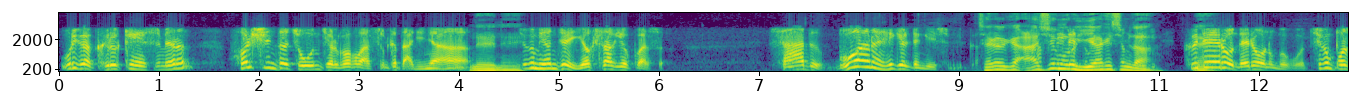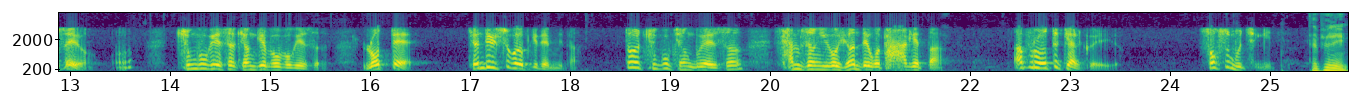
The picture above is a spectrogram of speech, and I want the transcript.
우리가 그렇게 했으면은 훨씬 더 좋은 결과가 왔을 것 아니냐. 네, 네. 지금 현재 역사 교과서 사드 뭐 하나 해결된 게 있습니까? 제가 이렇게 아쉬움으로 이해하겠습니다. 그대로 내려오는 거고 지금 보세요. 어? 중국에서 경제 보복에서 롯데 견딜 수가 없게 됩니다. 또 중국 정부에서 삼성이고 현대고 다 하겠다. 앞으로 어떻게 할 거예요? 속수무책이지. 대표님.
